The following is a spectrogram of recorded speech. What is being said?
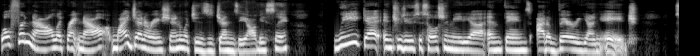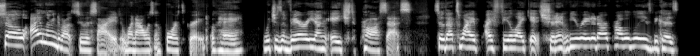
well, for now, like right now, my generation, which is Gen Z, obviously, we get introduced to social media and things at a very young age. So I learned about suicide when I was in fourth grade, okay? Which is a very young age to process. So that's why I feel like it shouldn't be rated R probably is because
